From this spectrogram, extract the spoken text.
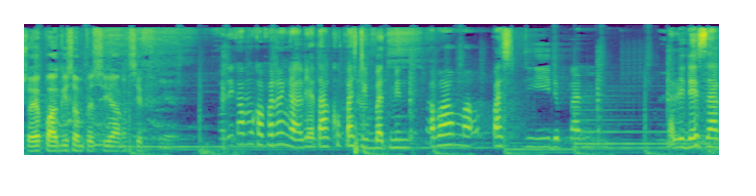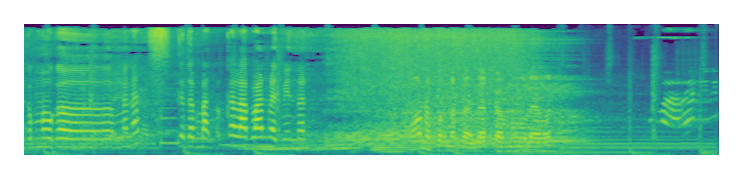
Saya pagi sampai siang shiftnya Berarti kamu kapan nggak lihat aku pas di badminton apa pas di depan kali desa ke mau ke mana? Ke tempat ke lapangan badminton. Mana pernah nggak lihat kamu lewat? Kemarin ini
